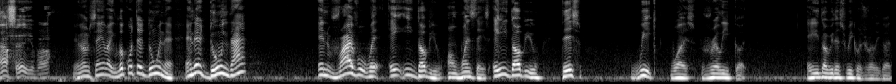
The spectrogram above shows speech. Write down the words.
I feel you, bro. You know what I'm saying? Like, look what they're doing there. And they're doing that in rival with AEW on Wednesdays. AEW this week was really good. AEW this week was really good.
